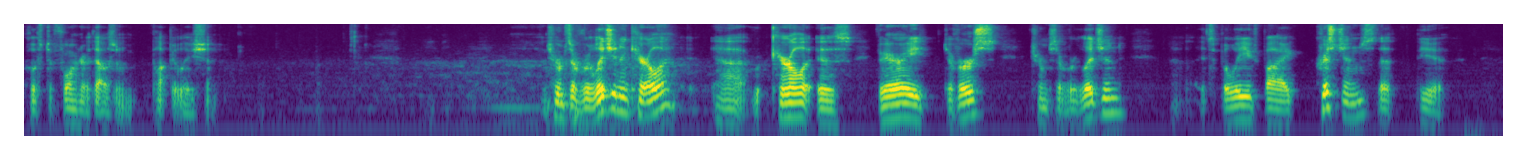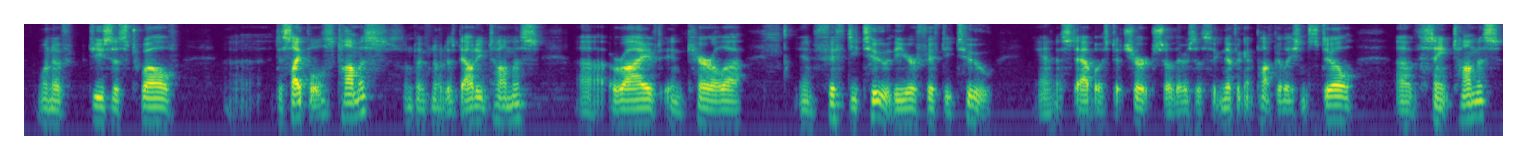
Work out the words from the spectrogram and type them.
close to 400,000 population. In terms of religion in Kerala, uh, Kerala is very diverse in terms of religion. It's believed by Christians that the one of Jesus' 12 uh, disciples, Thomas, sometimes known as Doubting Thomas, uh, arrived in Kerala in 52, the year 52, and established a church. So there's a significant population still of St. Thomas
